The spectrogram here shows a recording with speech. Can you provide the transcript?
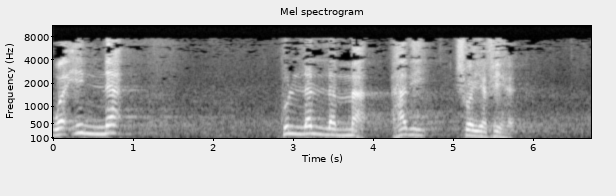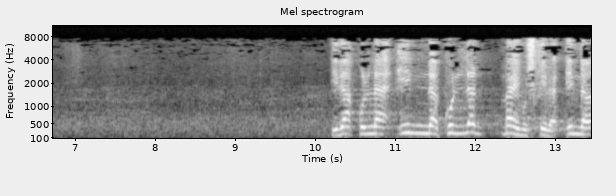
وإن كلا لما. هذه شوية فيها. إذا قلنا إن كلا ما هي مشكلة؟ إن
